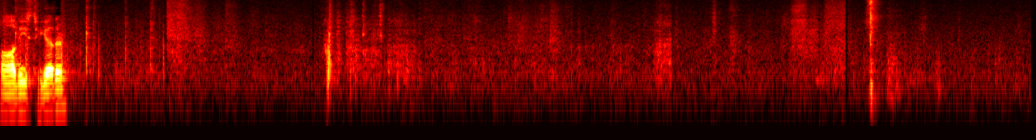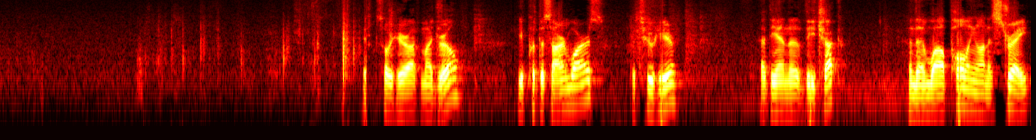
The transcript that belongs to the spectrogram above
all these together. So here I have my drill. You put the siren wires, the two here, at the end of the chuck. And then while pulling on it straight,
